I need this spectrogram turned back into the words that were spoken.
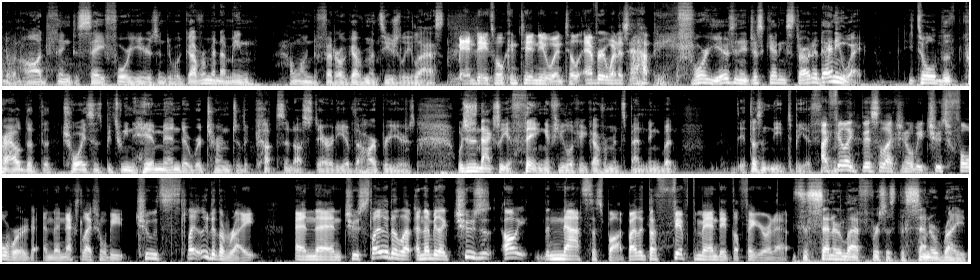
Sort of an odd thing to say four years into a government. I mean, how long do federal governments usually last? Mandates will continue until everyone is happy. Four years and you're just getting started anyway. He told the crowd that the choice is between him and a return to the cuts and austerity of the Harper years, which isn't actually a thing if you look at government spending, but it doesn't need to be a thing. I feel like this election will be choose forward, and the next election will be choose slightly to the right, and then choose slightly to the left, and then be like choose. Oh, that's the spot. By like the fifth mandate, they'll figure it out. it's the center left versus the center right,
